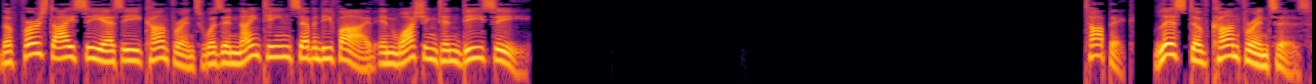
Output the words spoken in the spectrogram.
The first ICSE conference was in 1975 in Washington, D.C. Topic. List of conferences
